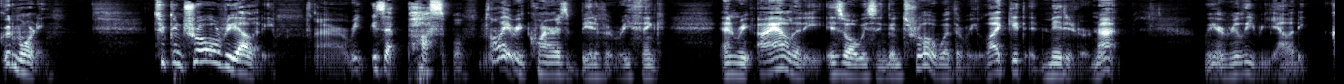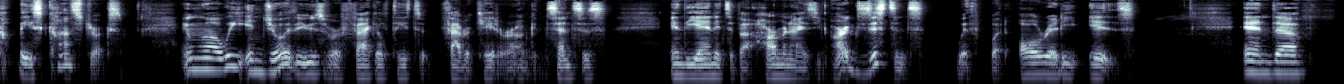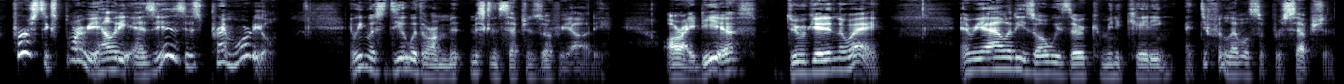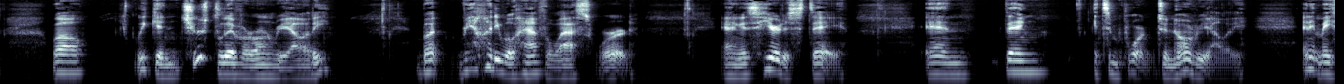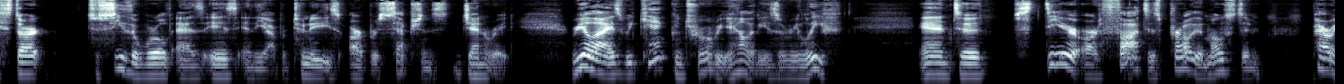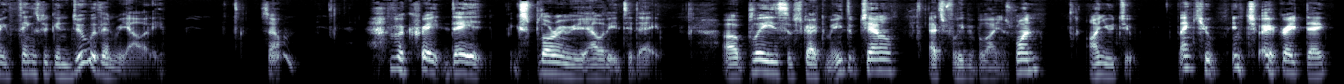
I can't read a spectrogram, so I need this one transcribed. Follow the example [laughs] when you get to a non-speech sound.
Good morning. To control reality, uh, re- is that possible? Well, it requires a bit of a rethink, and reality is always in control, whether we like it, admit it, or not. We are really reality based constructs. And while we enjoy the use of our faculties to fabricate our own consensus, in the end, it's about harmonizing our existence with what already is. And uh, first, exploring reality as is is primordial and we must deal with our misconceptions of reality. Our ideas do get in the way, and reality is always there communicating at different levels of perception. Well, we can choose to live our own reality, but [laughs] reality will have the last word and is here to stay. And then it's important to know reality, and it may start to see the world as is and the opportunities our perceptions generate. Realize we can't control reality is a relief, and to steer our thoughts is probably the most empowering things we can do within reality. So, have a great day exploring reality today. Uh, please subscribe to my YouTube channel. That's Felipe Bolaños1 on YouTube. Thank you. [laughs] Enjoy a great day.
